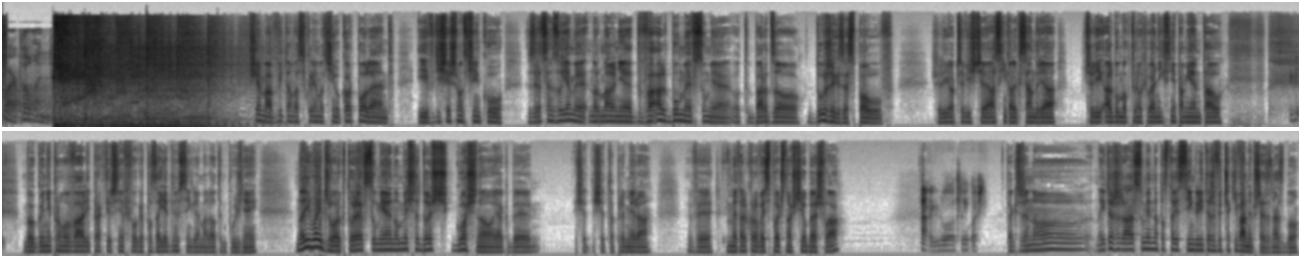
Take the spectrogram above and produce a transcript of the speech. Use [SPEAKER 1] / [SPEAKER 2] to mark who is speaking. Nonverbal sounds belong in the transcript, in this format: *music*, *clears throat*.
[SPEAKER 1] Core Poland.
[SPEAKER 2] Siema, witam was w kolejnym odcinku Core Poland i w dzisiejszym odcinku zrecenzujemy normalnie dwa albumy w sumie od bardzo dużych zespołów, czyli oczywiście Asking Alexandria, czyli album, o którym chyba nikt nie pamiętał, *laughs* bo go nie promowali praktycznie w ogóle poza jednym singlem, ale o tym później. No i Wage War, które w sumie, no myślę, dość głośno jakby się, się ta premiera w metalkorowej społeczności obeszła.
[SPEAKER 3] Tak, było o tym głośno.
[SPEAKER 2] Także no, no i też a w sumie na podstawie singli też wyczekiwany przez nas, bo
